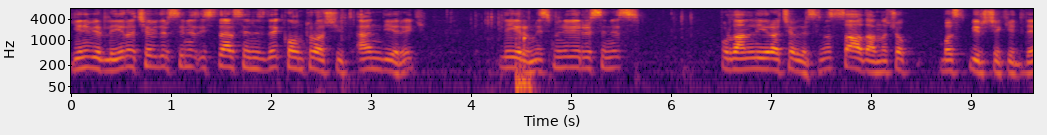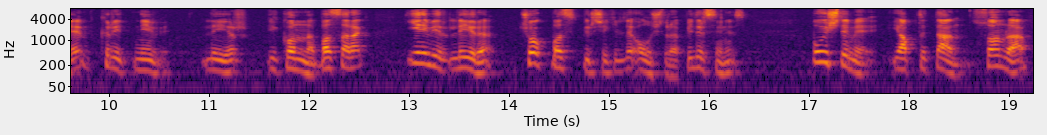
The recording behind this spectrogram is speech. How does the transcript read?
yeni bir layer açabilirsiniz. İsterseniz de Ctrl Shift N diyerek layer'ın ismini verirsiniz. Buradan layer açabilirsiniz. Sağdan da çok basit bir şekilde Create New Layer ikonuna basarak yeni bir layer'ı çok basit bir şekilde oluşturabilirsiniz. Bu işlemi yaptıktan sonra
